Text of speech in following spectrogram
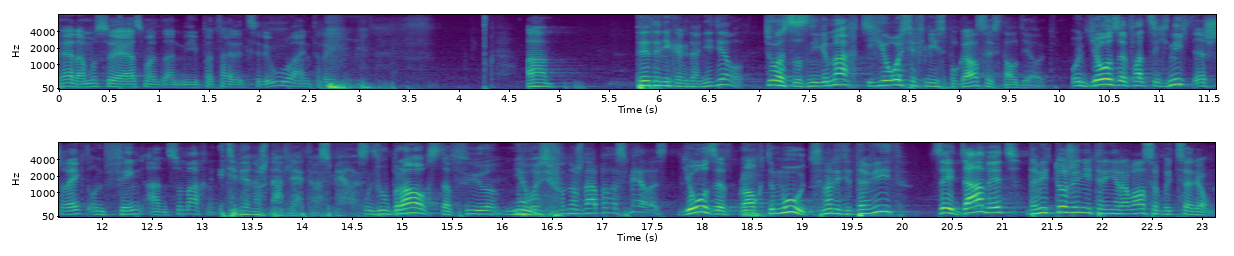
Ja, da musst du ja erstmal dann in die Partei der CDU eintreten. А ты это никогда не делал. Du hast es nie gemacht. Иосиф не испугался и стал делать. Und Josef hat sich nicht erschreckt und fing an zu machen. И тебе нужна для этого смелость. Und du brauchst dafür Mut. Иосифу нужна была смелость. Josef brauchte Mut. Смотрите, Давид. Seht, David, Давид тоже не тренировался быть царем.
